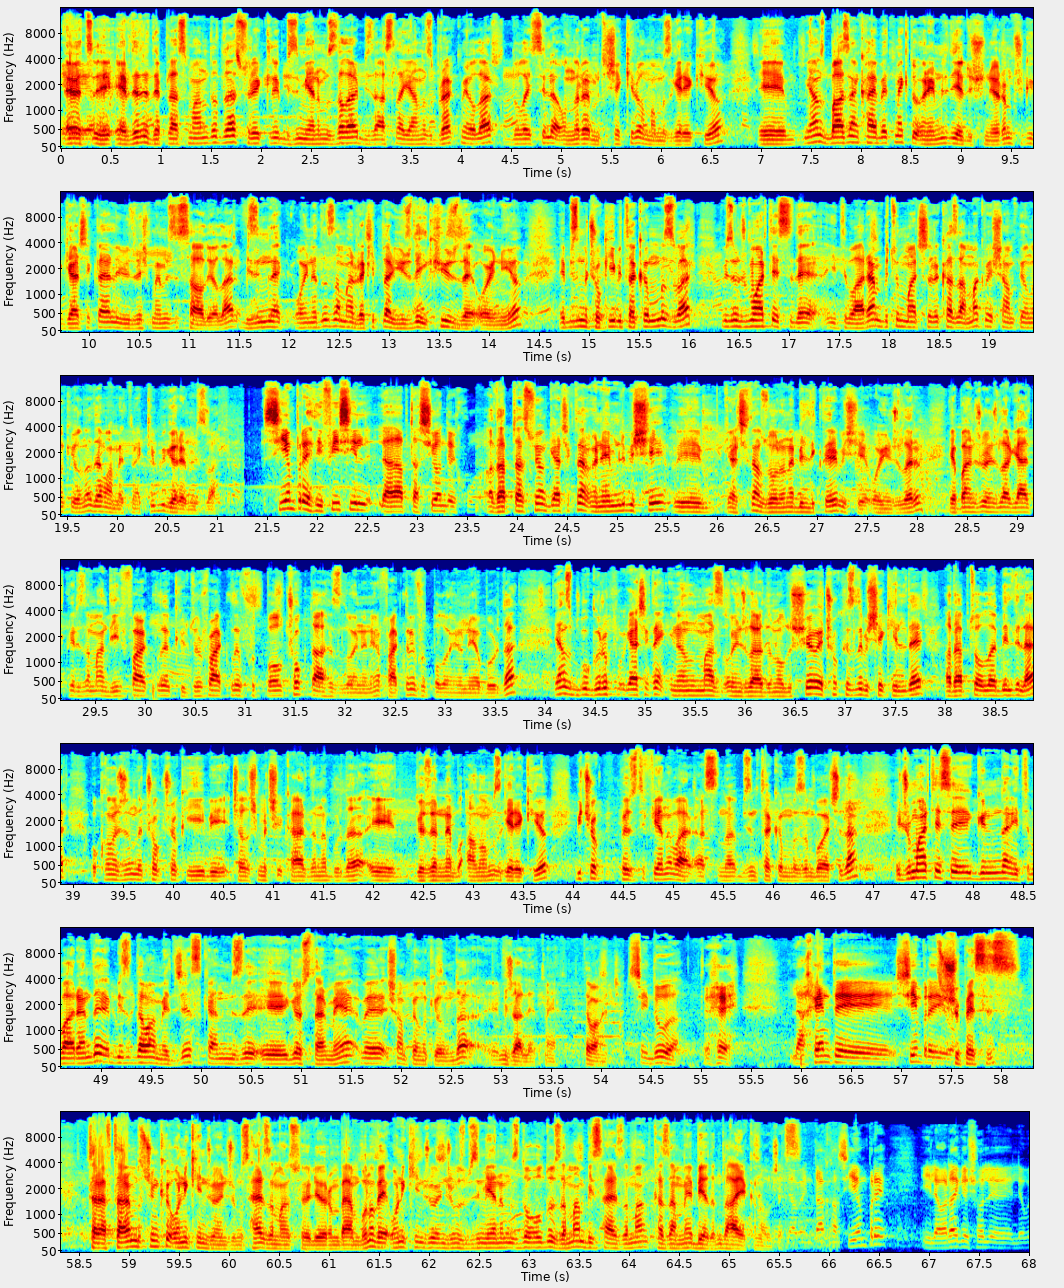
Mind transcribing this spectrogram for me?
Eh, Evet, e, evde de deplasmanda da sürekli bizim yanımızdalar. Bizi asla yalnız bırakmıyorlar. Dolayısıyla onlara müteşekkir olmamız gerekiyor. E, yalnız bazen kaybetmek de önemli diye düşünüyorum. Çünkü gerçeklerle yüzleşmemizi sağlıyorlar. Bizimle oynadığı zaman rakipler %200 de oynuyor. E, bizim de çok iyi bir takımımız var. Bizim cumartesi de itibaren bütün maçları kazanmak ve şampiyonluk yoluna devam etmek gibi bir görevimiz var. Siempre es difícil la adaptación del jugador. Adaptasyon gerçekten önemli bir şey. Ee, Gerçekten zorlanabildikleri bir şey oyuncuların. Yabancı oyuncular geldikleri zaman dil farklı, kültür farklı, futbol çok daha hızlı oynanıyor. Farklı bir futbol oynanıyor burada. Yalnız bu grup gerçekten inanılmaz oyunculardan oluşuyor ve çok hızlı bir şekilde adapte olabildiler. Okan Hoca'nın da çok çok iyi bir çalışma çıkardığını burada e, göz önüne almamız gerekiyor. Birçok pozitif yanı var aslında bizim takımımızın bu açıdan. E, Cumartesi gününden itibaren de biz devam edeceğiz. Kendimizi e, göstermeye ve şampiyonluk yolunda e, mücadele etmeye devam edeceğiz. Sin duda. La gente siempre digo. Şüphesiz. Taraftarımız çünkü 12. oyuncumuz. Her zaman söylüyorum ben bunu ve 12. oyuncumuz bizim yanımızda olduğu zaman biz her zaman kazanmaya bir adım daha yakın olacağız.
